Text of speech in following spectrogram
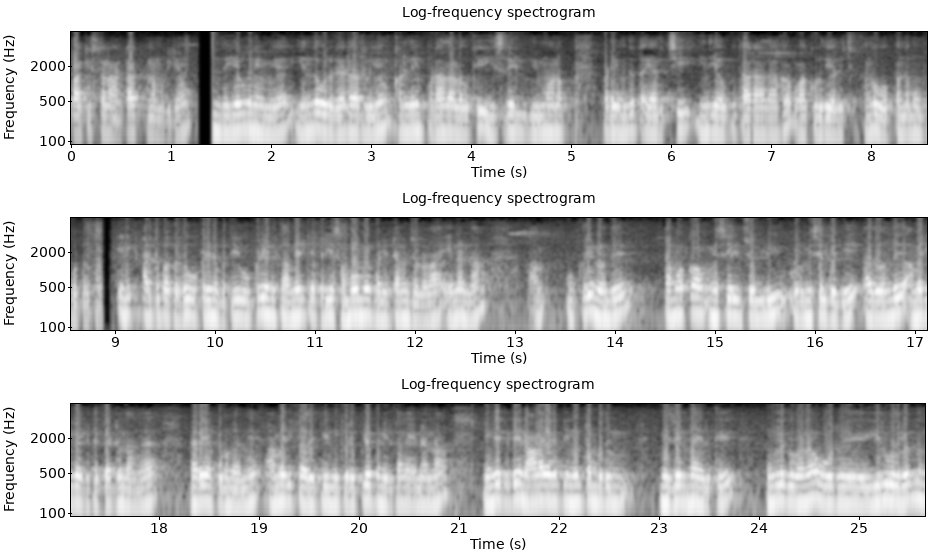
பாகிஸ்தானை அட்டாக் பண்ண முடியும். இந்த ஏவுகணை எந்த ஒரு ரேடார்லையும் கண்ணையும் படாத அளவுக்கு இஸ்ரேல் விமானப்படை வந்து தயாரித்து இந்தியாவுக்கு தராதாக வாக்குறுதி அளிச்சிருக்காங்க. ஒப்பந்தமும் போட்டிருக்காங்க. இன்னைக்கு அடுத்து பார்க்குறது உக்ரைனை பற்றி உக்ரைனுக்கு அமெரிக்கா பெரிய சம்பவமே பண்ணிட்டாங்கன்னு சொல்லலாம். என்னென்னா உக்ரைன் வந்து டமோக்கா மிசைல் சொல்லி ஒரு மிசைல் இருக்குது அது வந்து அமெரிக்கா கிட்ட கேட்டிருந்தாங்க. நிறையா கொடுங்கன்னு. அமெரிக்கா அதுக்கு இன்றைக்கி ரிப்ளை பண்ணியிருக்காங்க. என்னென்னா எங்ககிட்டே நாலாயிரத்தி நூற்றம்பது மிசைல் தான் இருக்குது உங்களுக்கு வேணால் ஒரு இருபதுலேருந்து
